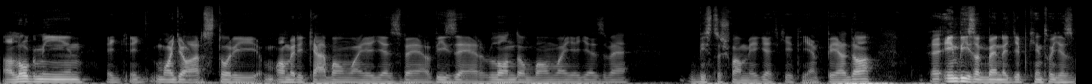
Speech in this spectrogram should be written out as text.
a Logmin, egy, egy magyar sztori, Amerikában van jegyezve, a Vizer Londonban van jegyezve, biztos van még egy-két ilyen példa, Én bízok benne egyébként, hogy ez,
